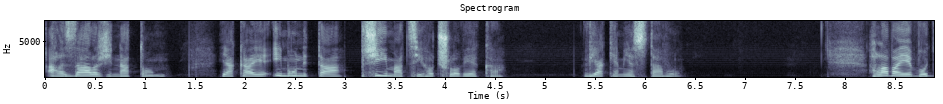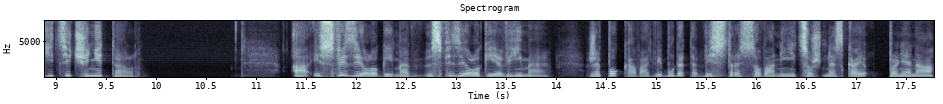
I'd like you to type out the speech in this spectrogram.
ale záleží na tom, jaká je imunita přijímacího člověka, v jakém je stavu. Hlava je vodící činitel. A i z fyziologie, z fyziologie víme, že pokud vy budete vystresovaný, což dneska je úplně na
